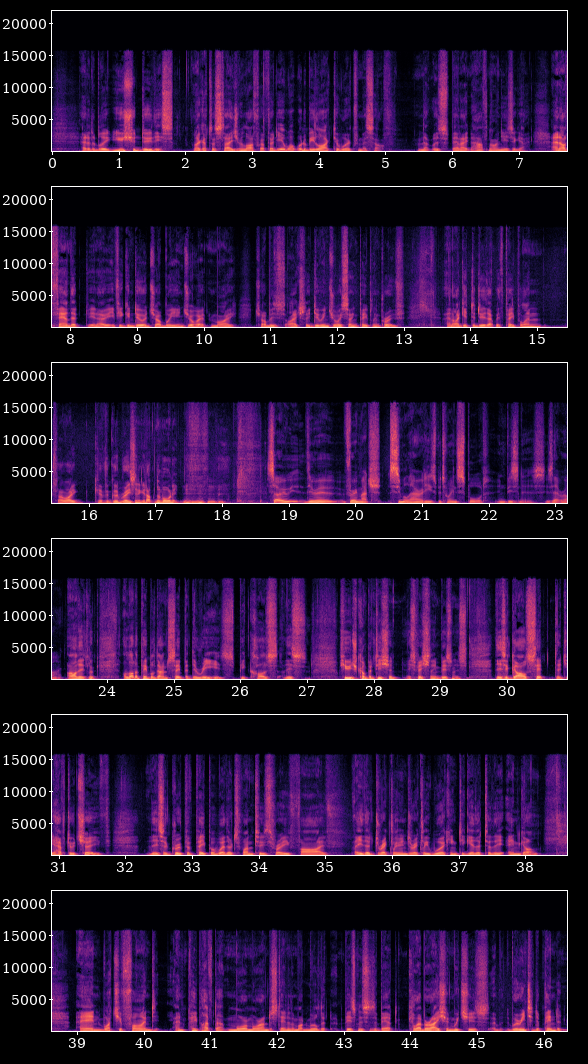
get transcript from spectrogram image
out of the blue, you should do this. And I got to a stage in my life where I thought, yeah, what would it be like to work for myself? And that was about eight and a half, nine years ago. And I found that, you know, if you can do a job where you enjoy it, my job is I actually do enjoy seeing people improve. And I get to do that with people and so I have a good reason to get up in the morning. so there are very much similarities between sport and business. Is that right? Oh, look, a lot of people don't see it, but there is because there's huge competition, especially in business. There's a goal set that you have to achieve. There's a group of people, whether it's one, two, three, five, either directly or indirectly working together to the end goal. And what you find and people have to more and more understand in the modern world that business is about collaboration, which is we're interdependent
